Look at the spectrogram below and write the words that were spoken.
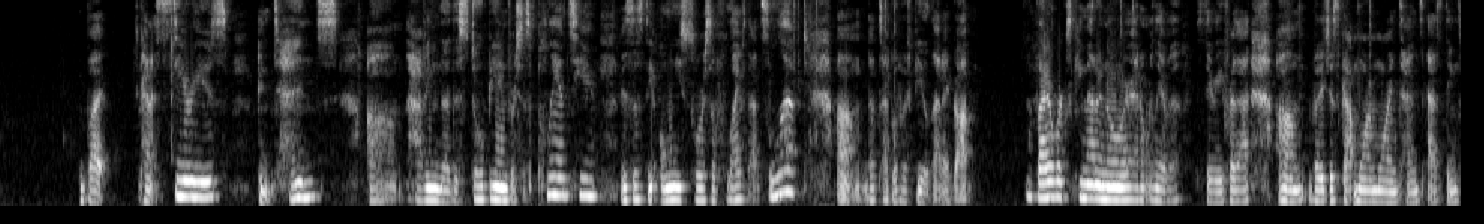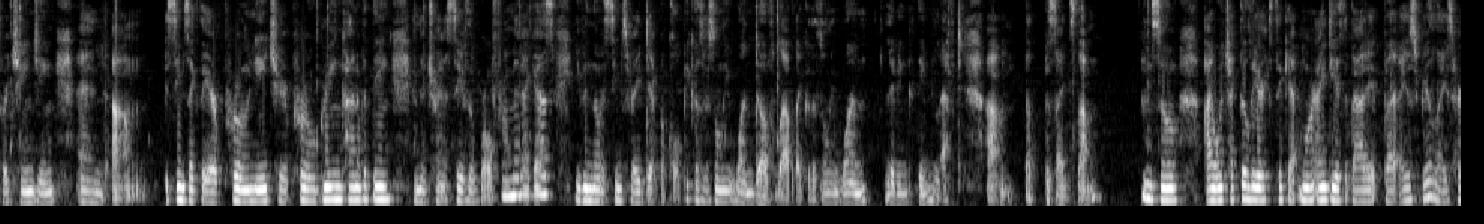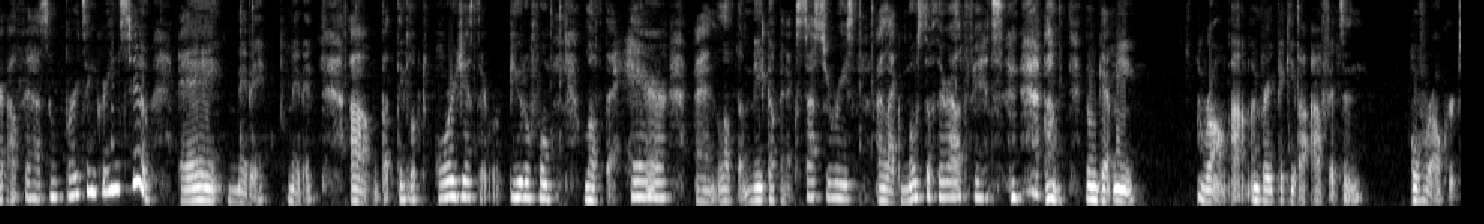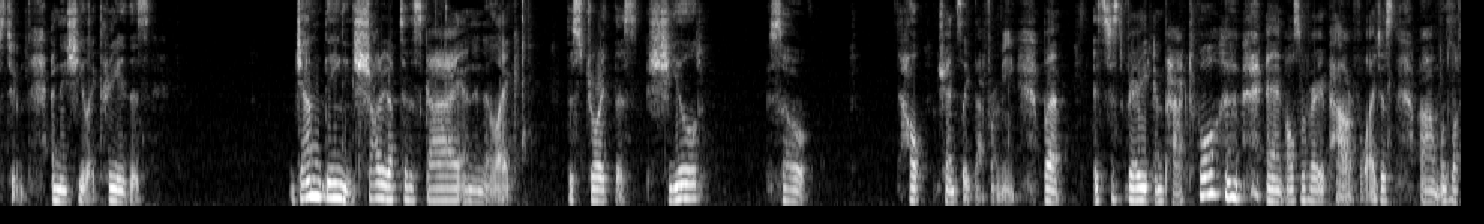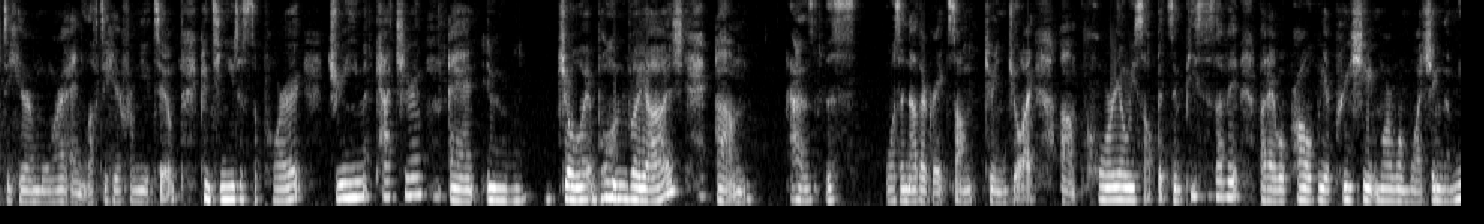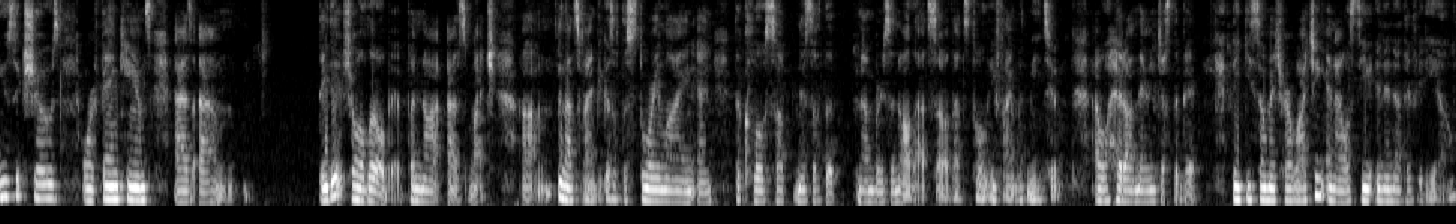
but kind of serious, intense. Um, having the dystopian versus plants here. Is this the only source of life that's left? Um, that type of a feel that I got. Fireworks came out of nowhere. I don't really have a theory for that, um, but it just got more and more intense as things were changing, and um, it seems like they are pro nature, pro green kind of a thing, and they're trying to save the world from it, I guess, even though it seems very difficult because there's only one dove left, like there's only one living thing left um, that besides them. And so I will check the lyrics to get more ideas about it, but I just realized her outfit has some birds and greens too. Hey, maybe maybe. Um, but they looked gorgeous. They were beautiful. Love the hair and love the makeup and accessories. I like most of their outfits. um, don't get me wrong. Um, I'm very picky about outfits and overall groups too. And then she like created this gem thing and shot it up to the sky and then it like destroyed this shield. So help translate that for me. But it's just very impactful and also very powerful. I just um, would love to hear more and love to hear from you too. Continue to support Dreamcatcher and enjoy Bon Voyage um, as this was another great song to enjoy. Um, choreo, we saw bits and pieces of it, but I will probably appreciate more when watching the music shows or fan cams as um, they did show a little bit, but not as much. Um, and that's fine because of the storyline and the close upness of the members and all that. So that's totally fine with me too. I will head on there in just a bit. Thank you so much for watching, and I will see you in another video.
